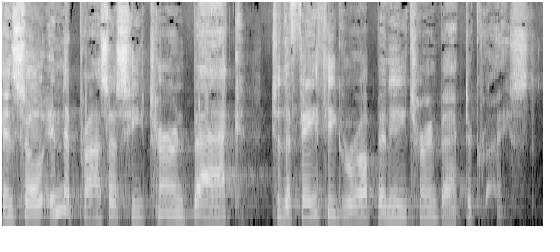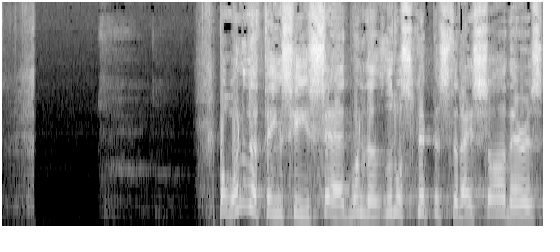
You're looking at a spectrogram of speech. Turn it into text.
And so, in the process, he turned back to the faith he grew up in, and he turned back to Christ. But one of the things he said, one of the little snippets that I saw there is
